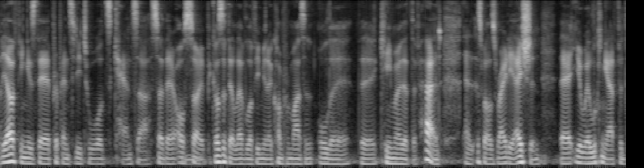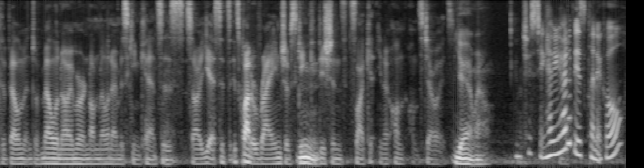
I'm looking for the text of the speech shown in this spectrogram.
The other thing is their propensity towards cancer. So they're also, mm. because of their level of immunocompromise and all the, the chemo that they've had, as well as radiation, that you we're looking at for the development of melanoma and non-melanoma skin cancers. Right. So yes, it's, it's quite a range of skin mm. conditions it's like you know on on steroids. Yeah. Wow. Interesting. Have you heard of Is Clinical?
